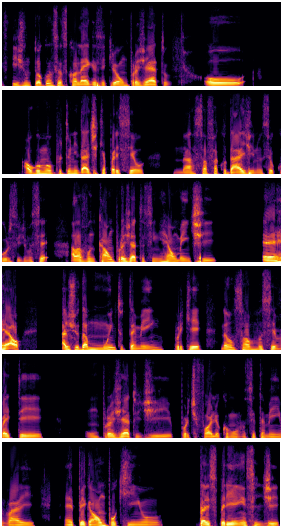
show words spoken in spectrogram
se juntou com seus colegas e criou um projeto, ou alguma oportunidade que apareceu na sua faculdade, no seu curso, de você alavancar um projeto assim realmente é, real, ajuda muito também, porque não só você vai ter um projeto de portfólio, como você também vai é, pegar um pouquinho da experiência de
